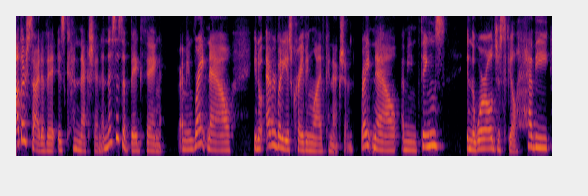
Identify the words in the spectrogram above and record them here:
other side of it is connection. And this is a big thing. I mean, right now, you know, everybody is craving live connection. Right now, I mean, things in the world just feel heavy.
